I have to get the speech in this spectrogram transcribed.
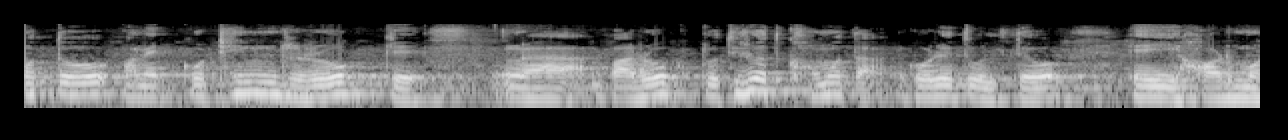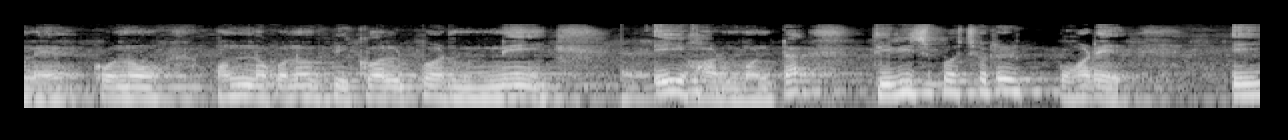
মতো অনেক কঠিন রোগকে বা রোগ প্রতিরোধ ক্ষমতা গড়ে তুলতেও এই হরমোনের কোনো, অন্য কোনো বিকল্প নেই। এই হরমোনটা তিরিশ বছরের পরে এই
